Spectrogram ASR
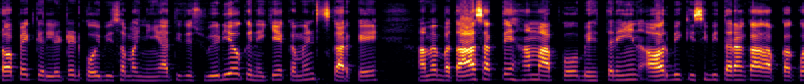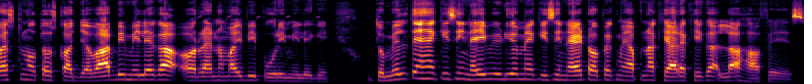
टॉपिक के रिलेटेड कोई भी समझ नहीं आती तो इस वीडियो के नीचे कमेंट्स करके हमें बता सकते हैं। हम आपको बेहतरीन और भी किसी भी तरह का आपका क्वेश्चन होता है, उसका जवाब भी मिलेगा और रहनुमाई भी पूरी मिलेगी। तो मिलते हैं किसी नई वीडियो में, किसी नए टॉपिक में। अपना ख्याल रखिएगा। अल्लाह हाफिज़।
